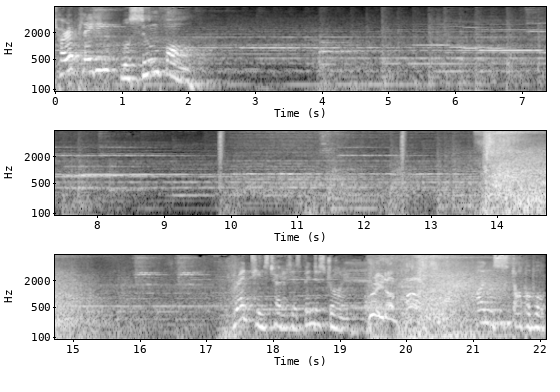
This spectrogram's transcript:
Turret plating will soon fall. Red Team's turret has been destroyed. Freedom Unstoppable.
